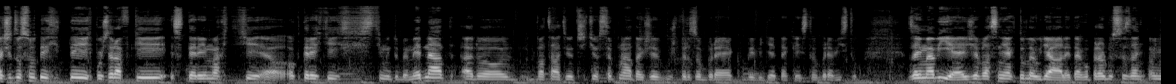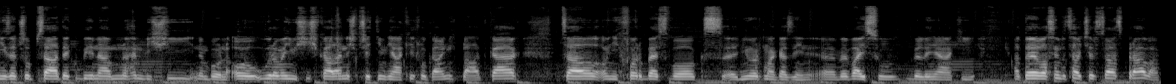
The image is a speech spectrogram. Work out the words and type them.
Takže to jsou ty, ty jejich požadavky, s kterými chtě, o kterých chtějí s tím YouTubem jednat a do 23. srpna, takže už brzo bude jakoby vidět, jaký z toho bude výstup. Zajímavý je, že vlastně jak tohle udělali, tak opravdu se za, o začalo psát jakoby na mnohem vyšší, nebo na, o úroveň vyšší škále, než předtím v nějakých lokálních plátkách. Psal o nich Forbes, Vox, New York Magazine, eh, ve Viceu byly nějaký. A to je vlastně docela čerstvá zpráva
